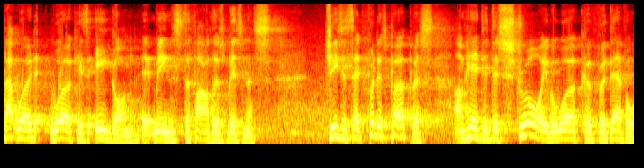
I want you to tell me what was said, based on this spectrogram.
That word work is ergon, it means the Father's business. Jesus said, For this purpose, I'm here to destroy the work of the devil.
